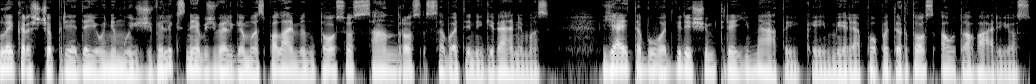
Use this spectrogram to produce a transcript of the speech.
Laikraščio priedė jaunimui žvilgsnė apžvelgiamas palaimintosios Sandros sabatinį gyvenimas. Jai te buvo 23 metai, kai mirė po patirtos autoavarijos.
